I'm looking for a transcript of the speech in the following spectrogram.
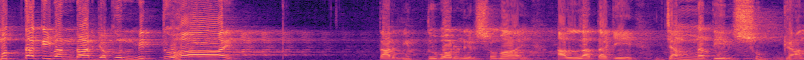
মুত্তাকি বান্দার যখন মৃত্যু হয়, তার মৃত্যুবরণের সময় আল্লাহ তাকে জান্নাতের সুঘ্রাণ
